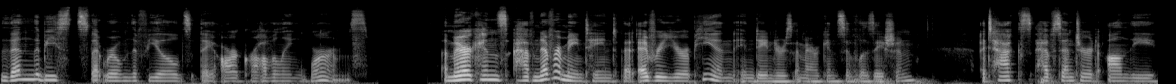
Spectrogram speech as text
than the beasts that roam the fields, they are groveling worms. Americans have never maintained that every European endangers American civilization. Attacks have centered on the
